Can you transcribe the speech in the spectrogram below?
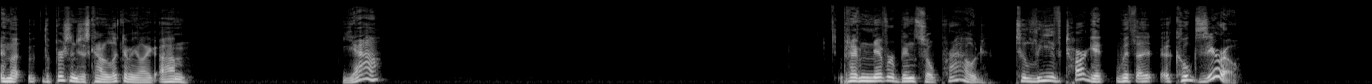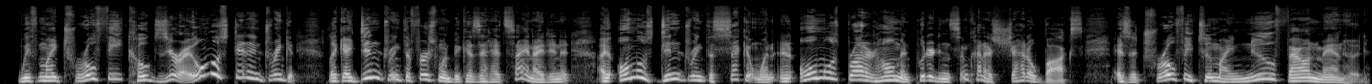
And the the person just kind of looked at me like, um yeah. But I've never been so proud to leave Target with a, a Coke Zero with my trophy Coke Zero. I almost didn't drink it. Like I didn't drink the first one because it had cyanide in it. I almost didn't drink the second one and almost brought it home and put it in some kind of shadow box as a trophy to my newfound manhood.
